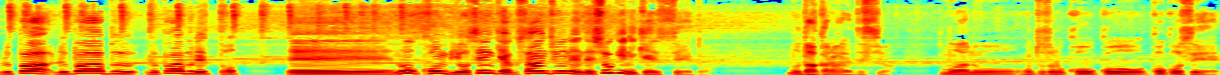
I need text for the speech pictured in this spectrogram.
ルパ、ルバーブ、ルパーブレッド、えー、のコンビを1930年で初期に結成と。もうだからあれですよ。もうあの本当その高校高校生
